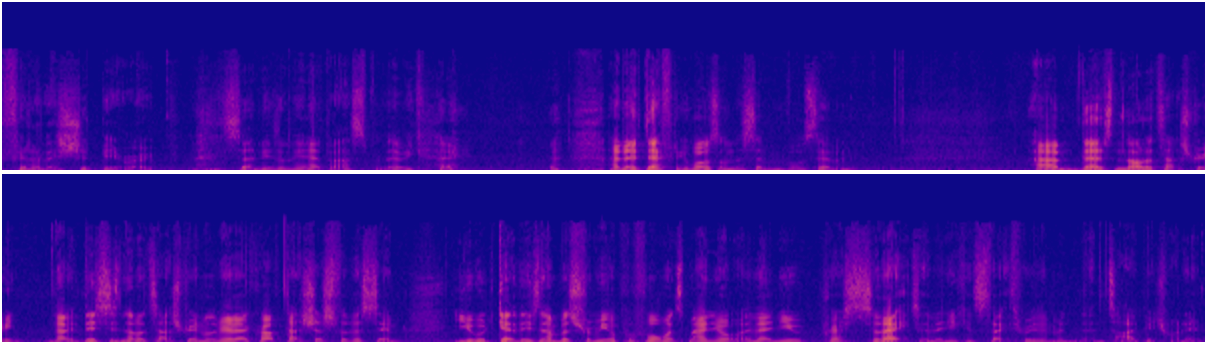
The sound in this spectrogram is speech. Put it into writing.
I feel like there should be a rope. Certainly is on the Airbus, but there we go. and there definitely was on the 747. Um, there's not a touchscreen. No, this is not a touchscreen on the real aircraft. That's just for the sim. You would get these numbers from your performance manual, and then you press select, and then you can select through them and, and type each one in.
